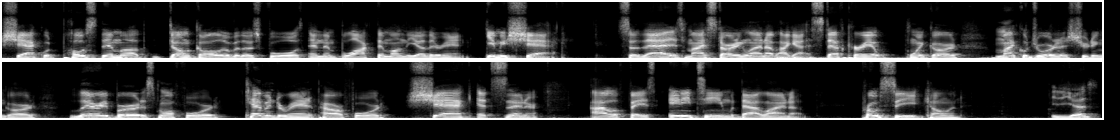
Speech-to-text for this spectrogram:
Shaq would post them up, dunk all over those fools, and then block them on the other end. Give me Shaq. So that is my starting lineup. I got Steph Curry at point guard, Michael Jordan at shooting guard, Larry Bird at small forward, Kevin Durant at power forward, Shaq at center. I will face any team with that lineup. Proceed, Cullen. You good?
